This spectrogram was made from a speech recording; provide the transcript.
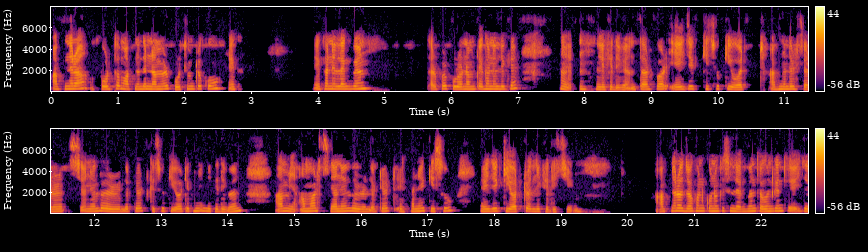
আপনারা প্রথম আপনাদের নামের প্রথমটুকু এখানে লিখবেন তারপর পুরো নামটা এখানে লিখে হ্যাঁ, লিখে দিবেন। তারপর এই যে কিছু কিওয়ার্ড আপনাদের চ্যানেল রিলেটেড কিছু কিওয়ার্ড এখানে লিখে দিবেন। আমি আমার চ্যানেল রিলেটেড এখানে কিছু এই যে কিওয়ার্ডটা লিখে দিচ্ছি আপনারা যখন কোনো কিছু লিখবেন, তখন কিন্তু এই যে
